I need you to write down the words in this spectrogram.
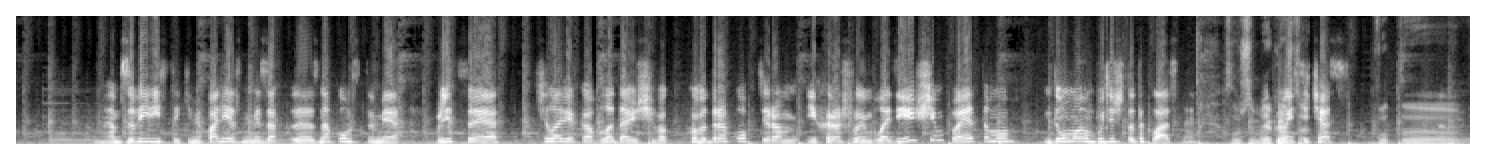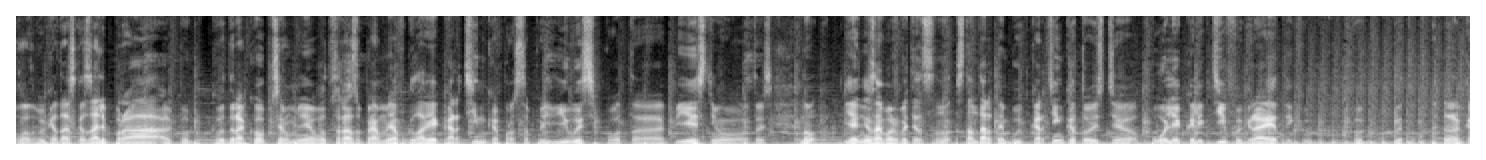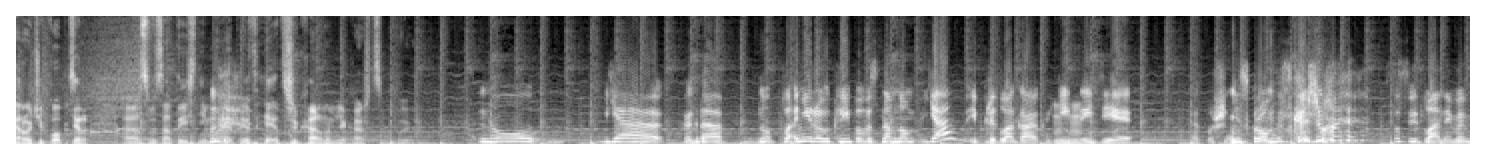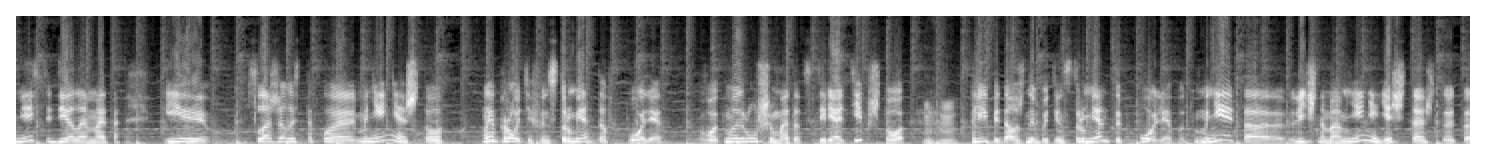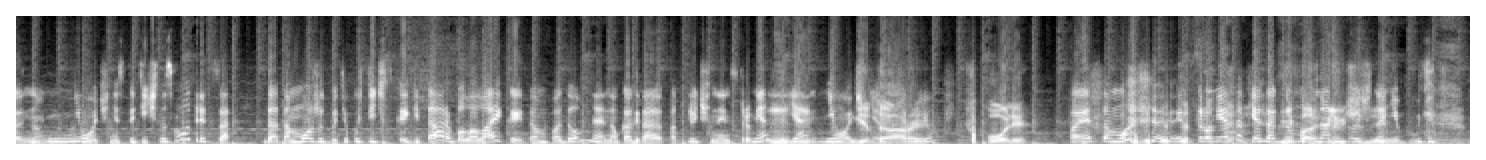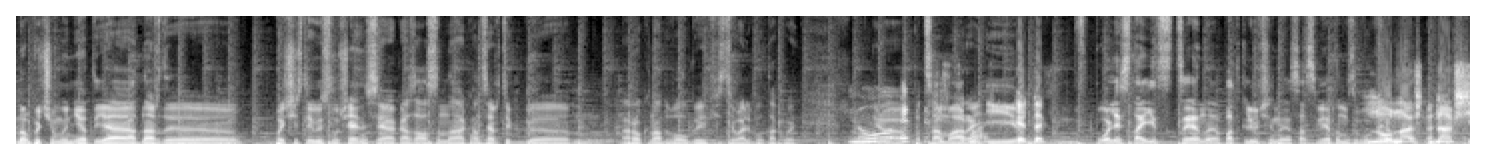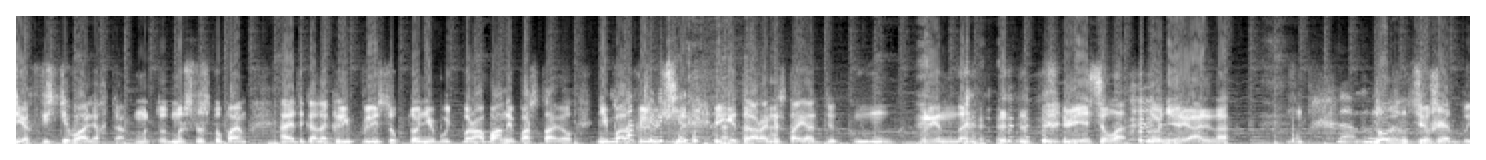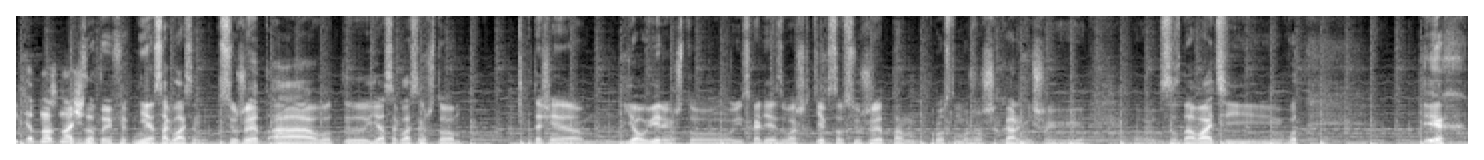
Мы обзавелись такими полезными э, знакомствами в лице человека, обладающего квадрокоптером и хорошо им владеющим, поэтому, думаю, будет что-то классное. Слушайте, мне Вот мы кажется, сейчас вот, э, Влад, вы когда сказали про э, кв- квадрокоптер, мне вот сразу прям у меня в голове картинка просто появилась под э, песню. То есть, ну, я не знаю, может быть, это ст- стандартная будет картинка, то есть э, поле, коллектив играет, и, этот, короче, коптер э, с высоты снимает. Это, это шикарно, мне кажется, будет. Ну, я, когда ну, планирую клипы в основном я и предлагаю какие-то Мгм. идеи, так уж нескромно скажу, со Светланой мы вместе делаем это. И сложилось такое мнение, что мы против инструментов в поле. Вот мы рушим этот стереотип, что Мгм. в клипе должны быть инструменты в поле. Вот мне это лично мое мнение. Я считаю, что это ну, не очень эстетично смотрится. Да, там может быть акустическая гитара, балалайка и тому подобное, но когда подключены инструменты, Мгм. я не очень Гитары. люблю. В поле. Поэтому инструментов, я так Не думаю, у нас точно не будет. Но почему нет? Я однажды э, по счастливой случайности оказался на концерте э, «Рок над Волгой». Фестиваль был такой. Ну, э, это под Самарой. фестиваль. И Это- в поле стоит сцена, подключенная со светом, звуком. Ну, на, на всех фестивалях так. Мы тут мы ж выступаем. А это когда клип в лесу кто-нибудь барабаны поставил, не, Не подключены, и гитарами стоят. Блин, весело, но нереально. Да, мы- Должен сюжет быть однозначно. Зато эффект... Не, согласен. Сюжет, а вот э, я согласен, что... Точнее, я уверен, что исходя из ваших текстов, сюжет там просто можно шикарнейший э, создавать. И вот, эх,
